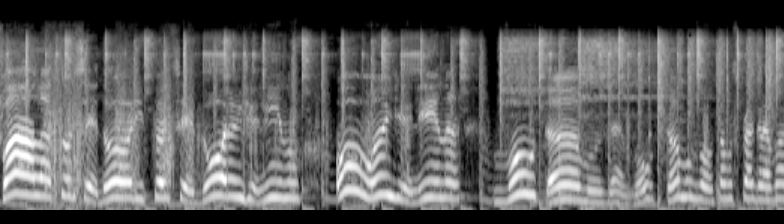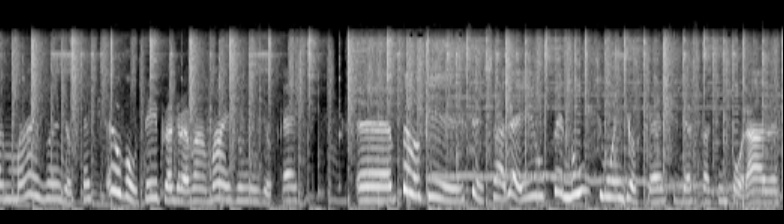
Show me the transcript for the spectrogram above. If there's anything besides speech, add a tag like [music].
Fala torcedor e torcedor angelino ou angelina, voltamos, é, voltamos, voltamos para gravar mais um Angelcast. Eu voltei para gravar mais um Angelcast. É, pelo que você sabe aí, o penúltimo Angelcast desta temporada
